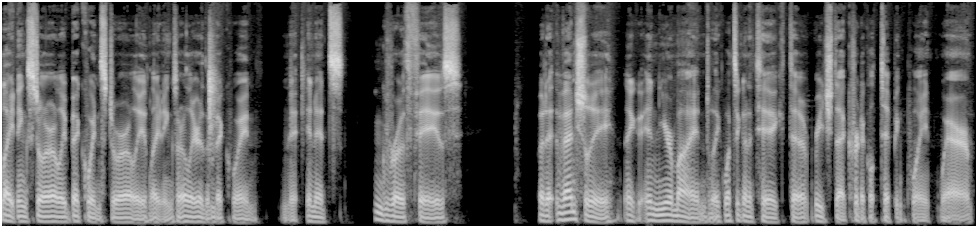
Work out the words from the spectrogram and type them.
Lightning's still early. Bitcoin's still early. Lightning's earlier than Bitcoin in its growth phase. But eventually, like in your mind, like what's it going to take to reach that critical tipping point where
